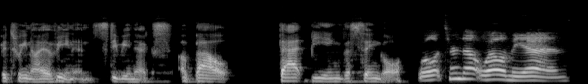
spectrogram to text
between Iovine and Stevie Nicks about that being the single. Well, it turned out well in the end,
